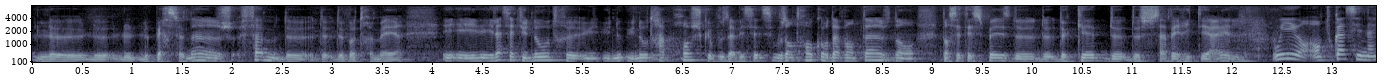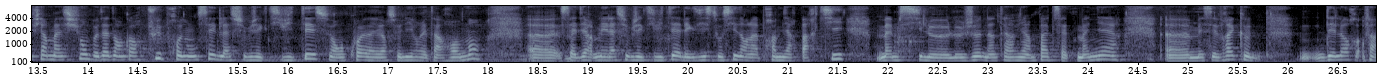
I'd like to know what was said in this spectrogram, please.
le, personnage femme de, votre mère. Et, là, c'est une autre, une, autre approche que vous avez. Vous entrez encore davantage dans, dans cette espèce de, quête de, sa vérité à elle. Oui, en tout cas, c'est une affirmation peut-être encore plus prononcée de la subjectivité, ce en quoi d'ailleurs ce livre est un roman. Euh, c'est-à-dire, mais la subjectivité, elle existe aussi dans la première partie, même si le, jeu n'intervient pas de cette manière. Euh, mais c'est vrai que dès lors, enfin,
